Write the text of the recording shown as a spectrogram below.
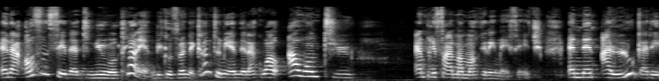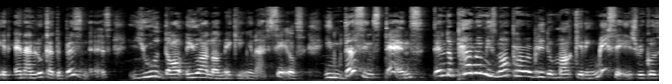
And I often say that to newer clients because when they come to me and they're like, well, I want to amplify my marketing message. And then I look at it and I look at the business. You don't, you are not making enough sales. In this instance, then the problem is not probably the marketing message because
